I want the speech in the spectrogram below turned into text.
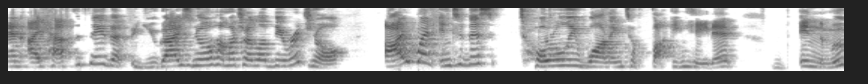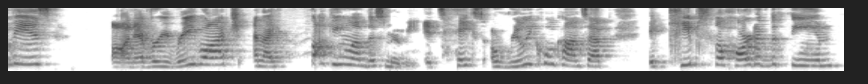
And I have to say that you guys know how much I love the original. I went into this totally wanting to fucking hate it in the movies, on every rewatch, and I fucking love this movie. It takes a really cool concept, it keeps the heart of the theme,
